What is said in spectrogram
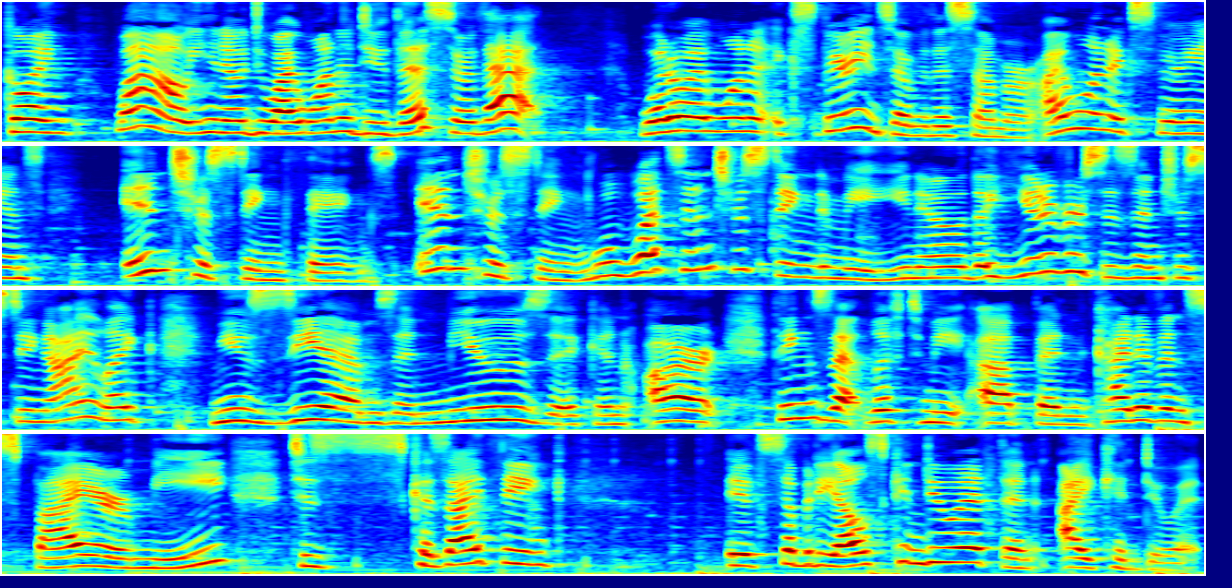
going, wow, you know, do I want to do this or that? What do I want to experience over the summer? I want to experience interesting things. Interesting. Well, what's interesting to me? You know, the universe is interesting. I like museums and music and art, things that lift me up and kind of inspire me to cuz I think if somebody else can do it, then I can do it.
